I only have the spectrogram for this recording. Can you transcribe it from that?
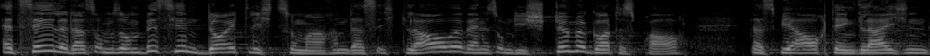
erzähle das, um so ein bisschen deutlich zu machen, dass ich glaube, wenn es um die Stimme Gottes braucht, dass wir auch den gleichen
